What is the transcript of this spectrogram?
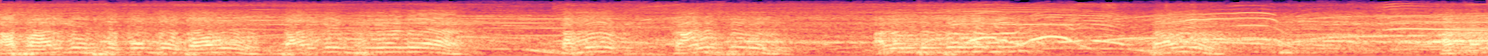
ఆ చెప్పండి బాబు చూడండి తమ్ముడు అలా చూసుకోండి బాబు అక్కడ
